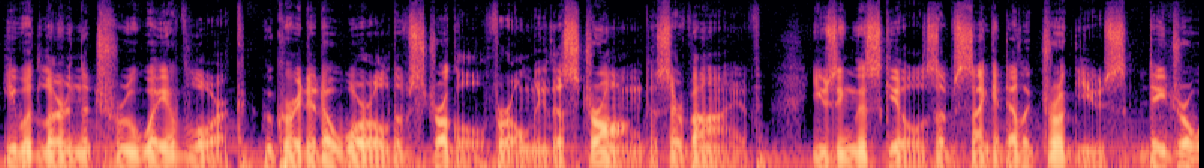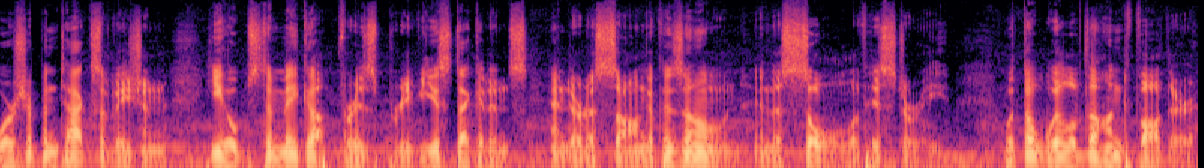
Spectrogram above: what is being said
he would learn the true way of Lorkh, who created a world of struggle for only the strong to survive. Using the skills of psychedelic drug use, Daedra worship, and tax evasion, he hopes to make up for his previous decadence and earn a song of his own in the soul of history. With the will of the Hunt Father,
